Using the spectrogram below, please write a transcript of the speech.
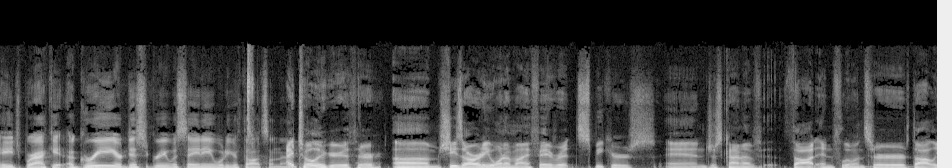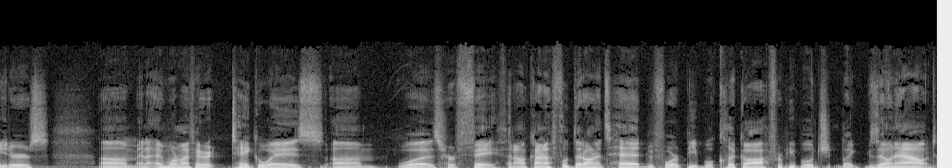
age bracket agree or disagree with Sadie? What are your thoughts on that? I totally agree with her. Um, she's already one of my favorite speakers and just kind of thought influencer, thought leaders. Um, and, and one of my favorite takeaways um, was her faith. And I'll kind of flip that on its head before people click off or people like zone out.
